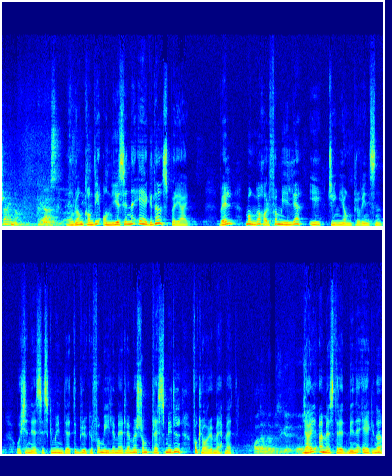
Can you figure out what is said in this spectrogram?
China. Hvordan kan de angi sine egne, spør jeg. Vel, mange har familie i Xinjiang-provinsen, og kinesiske myndigheter bruker familiemedlemmer som pressmiddel, forklarer Mehmet. Jeg er mest redd mine egne,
